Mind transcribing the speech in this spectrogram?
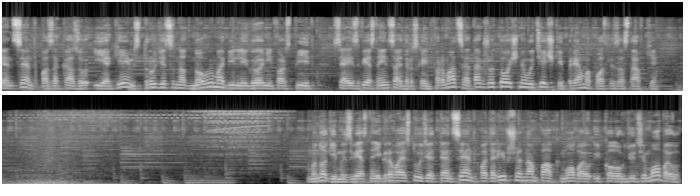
Tencent по заказу EA Games трудится над новой мобильной игрой Need for Speed. Вся известная инсайдерская информация, а также точные утечки прямо после заставки. Многим известная игровая студия Tencent, подарившая нам PUBG Mobile и Call of Duty Mobile,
